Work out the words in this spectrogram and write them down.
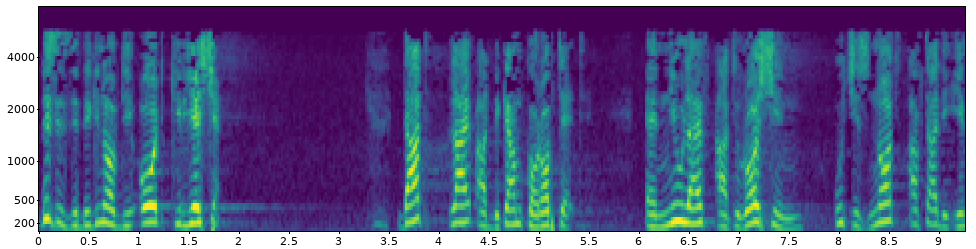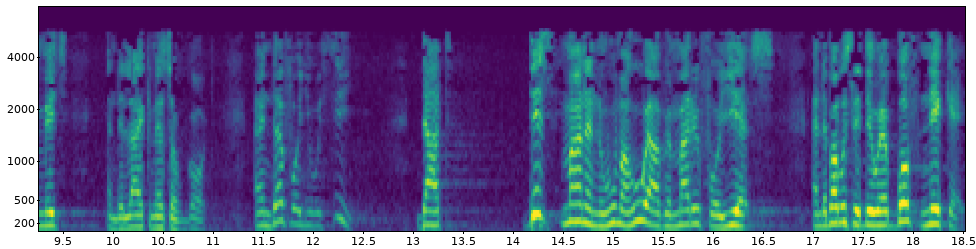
This is the beginning of the old creation. That life had become corrupted. A new life had rushing, which is not after the image and the likeness of God. And therefore you will see that this man and woman who have been married for years, and the Bible said they were both naked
